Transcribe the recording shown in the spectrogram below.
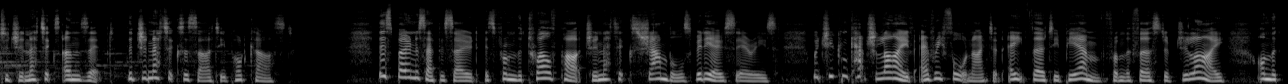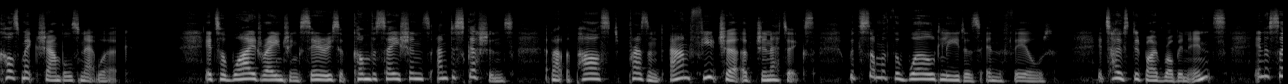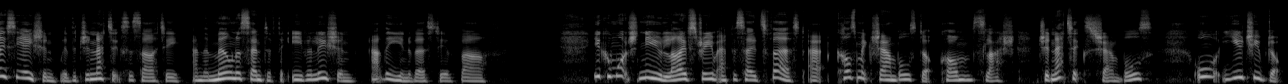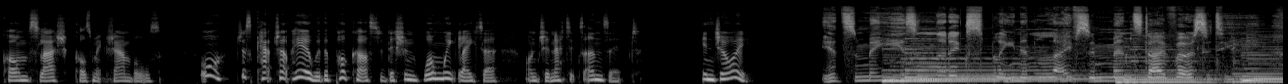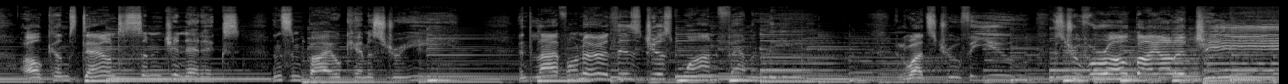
to Genetics Unzipped, the Genetics Society podcast. This bonus episode is from the 12 part Genetics Shambles video series, which you can catch live every fortnight at 8:30 pm from the 1st of July on the Cosmic Shambles network. It's a wide ranging series of conversations and discussions about the past, present, and future of genetics with some of the world leaders in the field. It's hosted by Robin Ince in association with the Genetics Society and the Milner Centre for Evolution at the University of Bath. You can watch new live stream episodes first at cosmicshambles.com slash geneticsshambles or youtube.com slash cosmicshambles. Or just catch up here with a podcast edition one week later on Genetics Unzipped. Enjoy! It's amazing that explaining life's immense diversity all comes down to some genetics and some biochemistry. And life on Earth is just one family. And what's true for you is true for all biology.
